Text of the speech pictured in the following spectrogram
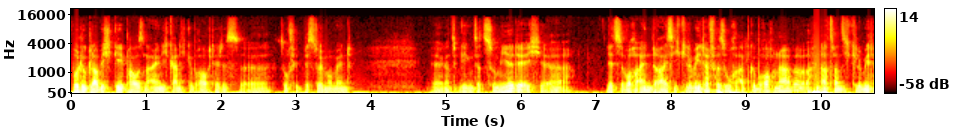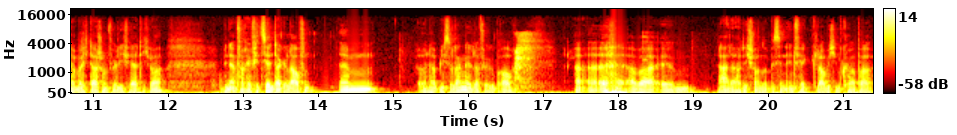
wo du, glaube ich, Gehpausen eigentlich gar nicht gebraucht hättest. Äh, so fit bist du im Moment. Äh, ganz im Gegensatz zu mir, der ich äh, letzte Woche einen 30-Kilometer-Versuch abgebrochen habe, nach 20 Kilometern, weil ich da schon völlig fertig war. Bin einfach effizienter gelaufen ähm, und habe nicht so lange dafür gebraucht. Äh, äh, aber ähm, ja, da hatte ich schon so ein bisschen Infekt, glaube ich, im Körper.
